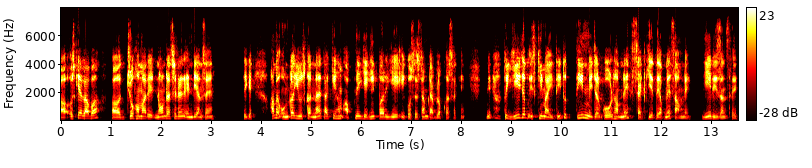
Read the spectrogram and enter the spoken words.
उसके अलावा जो हमारे नॉन रेसिडेंट इंडियंस हैं, ठीक है? हमें उनका यूज़ करना है ताकि हम अपने यहीं पर ये इकोसिस्टम डेवलप कर सकें। तो ये जब स्कीम आई थी तो तीन मेजर गोल हमने सेट किए थे अपने सामने। ये रीजन थे।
